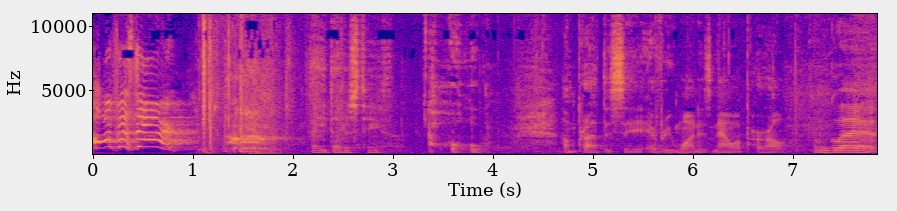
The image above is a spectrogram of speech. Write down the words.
Officer! How you done his teeth? Oh, I'm proud to say every one is now a pearl. I'm glad.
